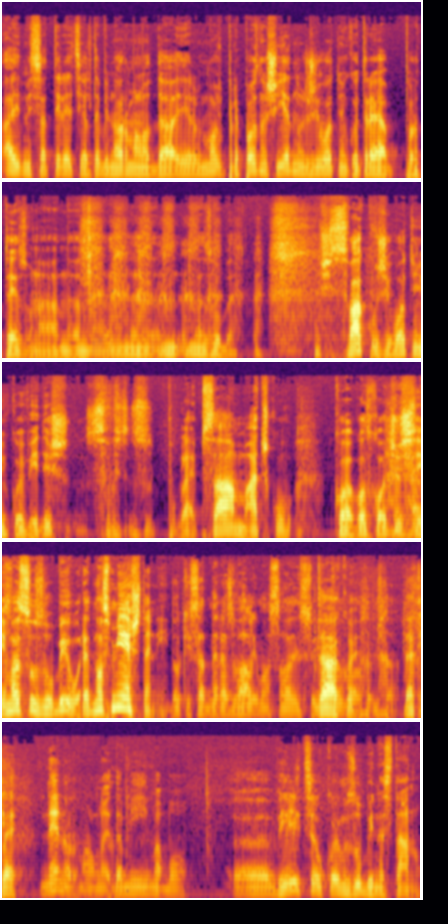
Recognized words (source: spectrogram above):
ajde mi sad ti reci, jel tebi normalno da, jer prepoznaš jednu životinju koja treba protezu na, na, na, na, zube. Znači svaku životinju koju vidiš, pogledaj, psa, mačku, koja god hoćeš, svima su zubi uredno smješteni. Dok i sad ne razvalimo sa ovim svim. Tako je. Dakle, nenormalno je da mi imamo uh, vilice u kojem zubi ne stanu.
